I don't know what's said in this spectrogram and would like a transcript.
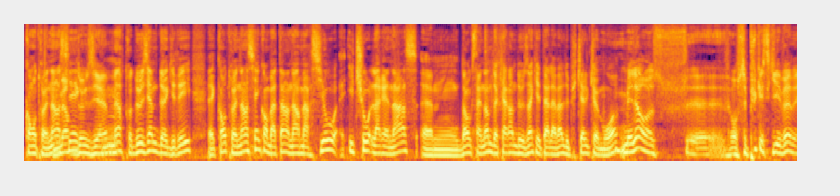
contre un ancien Meurtre deuxième. meurtre deuxième degré euh, contre un ancien combattant en arts martiaux, Icho Larenas. Euh, donc c'est un homme de 42 ans qui était à Laval depuis quelques mois. Mais là, on, euh, on sait plus qu'est-ce qui est vrai. Ben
